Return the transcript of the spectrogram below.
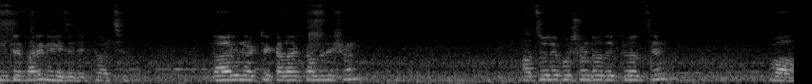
নিতে পারেন, এই যে দেখতে পাচ্ছেন। দারুণ একটি কালার কম্বিনেশন আঁচলে পোর্শনটাও দেখতে পাচ্ছেন। ওয়াও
